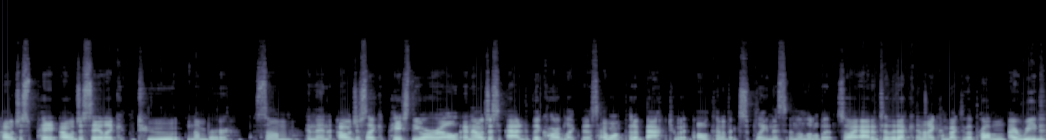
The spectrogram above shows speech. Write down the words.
I would just pay, I would just say like two number sum, and then I would just like paste the URL and I would just add the card like this. I won't put it back to it. I'll kind of explain this in a little bit. So I add it to the deck and then I come back to the problem. I read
